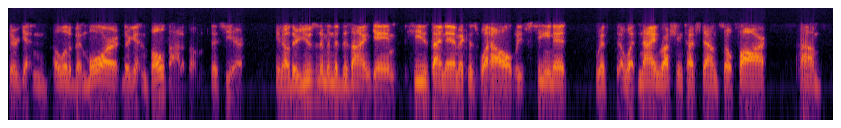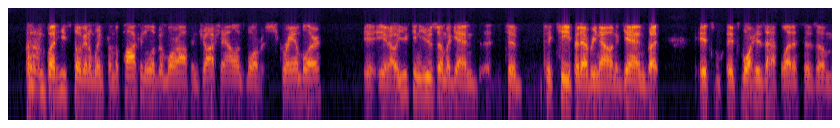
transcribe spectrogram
they're getting a little bit more. They're getting both out of them this year. You know, they're using him in the design game. He's dynamic as well. We've seen it with what nine rushing touchdowns so far. Um, but he's still going to win from the pocket a little bit more often. Josh Allen's more of a scrambler. It, you know, you can use him again to to keep it every now and again, but it's it's more his athleticism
